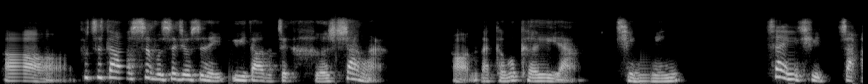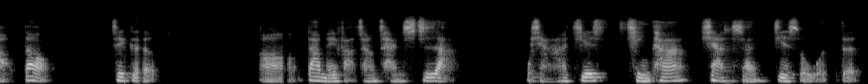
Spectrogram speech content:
哦，不知道是不是就是你遇到的这个和尚啊？哦，那可不可以啊？请您再去找到这个啊、大美法常禅师啊，我想要接请他下山接受我的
